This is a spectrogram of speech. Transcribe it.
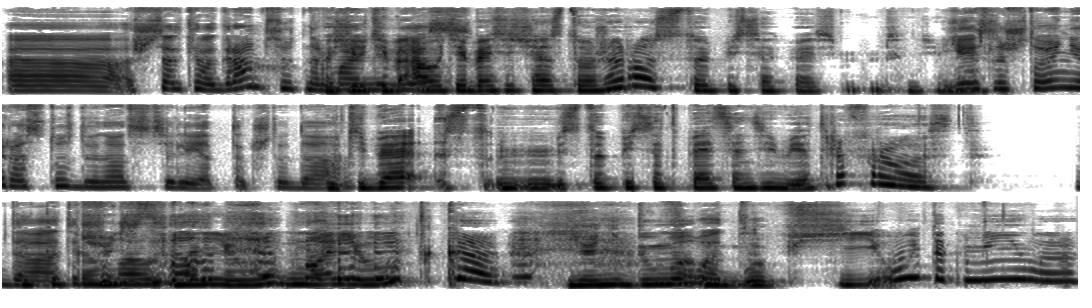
60 э, килограмм абсолютно нормальный а у тебя, вес. А у тебя сейчас тоже рост 155 сантиметров? Если что, я не расту с 12 лет, так что да. У тебя 155 сантиметров рост? Да, ты, ты что, мал- не? Малю- малютка? Я не думала вот. вообще. Ой, так мило.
